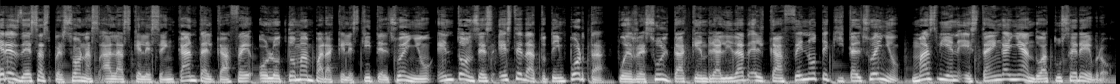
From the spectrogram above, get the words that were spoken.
eres de esas personas a las que les encanta el café o lo toman para que les quite el sueño, entonces este dato te importa, pues resulta que en realidad el café no te quita el sueño, más bien está engañando a tu cerebro.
